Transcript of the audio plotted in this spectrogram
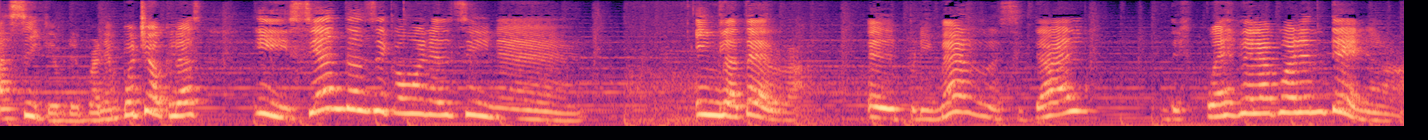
Así que preparen pochoclos y siéntense como en el cine. Inglaterra, el primer recital después de la cuarentena.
